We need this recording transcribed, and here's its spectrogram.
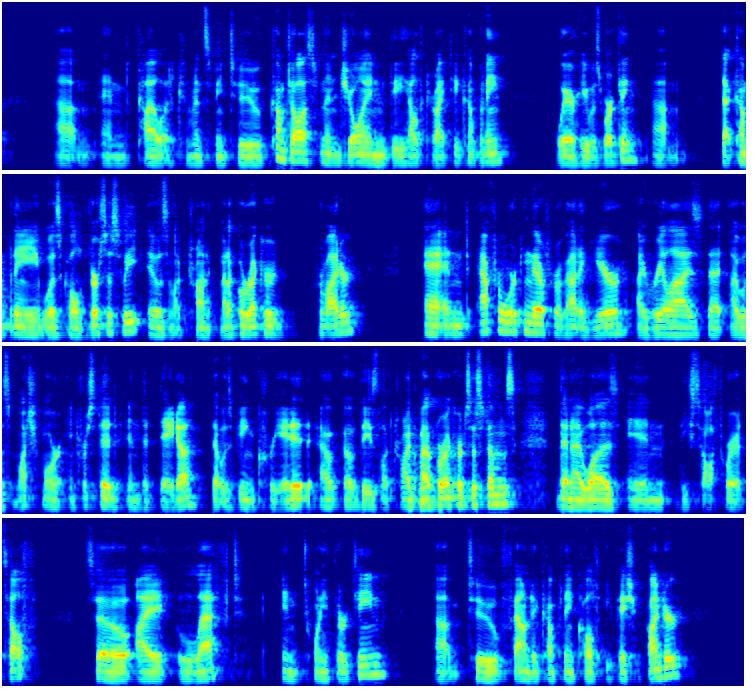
Um, and Kyle had convinced me to come to Austin and join the healthcare IT company where he was working. Um, that company was called VersaSuite. It was an electronic medical record provider. And after working there for about a year, I realized that I was much more interested in the data that was being created out of these electronic medical record systems than I was in the software itself. So I left in 2013 um, to found a company called ePatient Finder,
